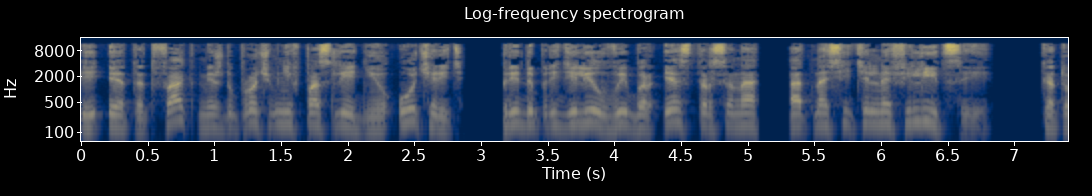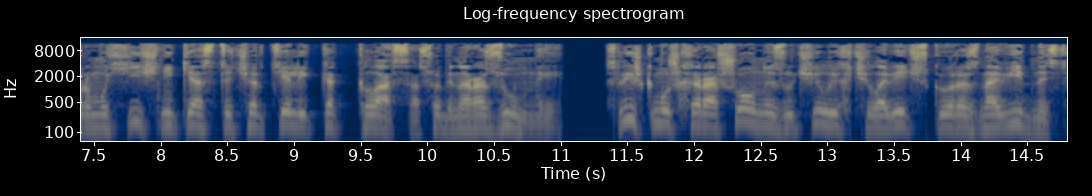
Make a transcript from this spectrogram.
И этот факт, между прочим, не в последнюю очередь предопределил выбор Эстерсона относительно Фелиции, которому хищники осточертели как класс, особенно разумные. Слишком уж хорошо он изучил их человеческую разновидность,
